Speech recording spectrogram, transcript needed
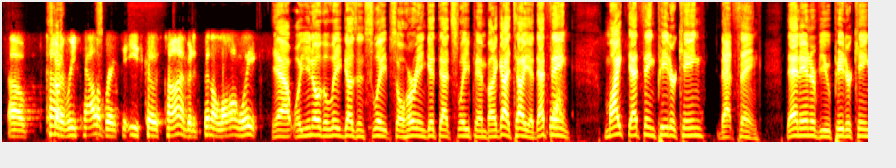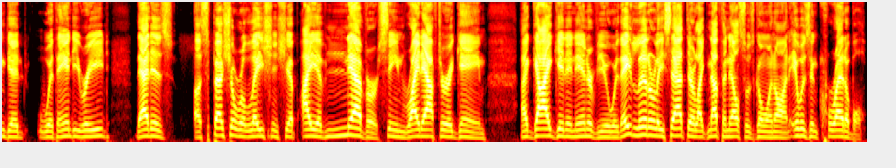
I'll kind of recalibrate to East Coast time. But it's been a long week. Yeah, well, you know the league doesn't sleep, so hurry and get that sleep in. But I got to tell you, that thing, Mike, that thing, Peter King, that thing, that interview Peter King did with Andy Reid, that is a special relationship I have never seen right after a game. A guy get an interview where they literally sat there like nothing else was going on. It was incredible.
